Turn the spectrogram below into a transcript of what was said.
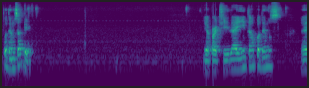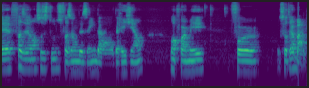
Podemos abrir. E a partir daí, então, podemos é, fazer nossos estudos, fazer um desenho da, da região, conforme for o seu trabalho.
